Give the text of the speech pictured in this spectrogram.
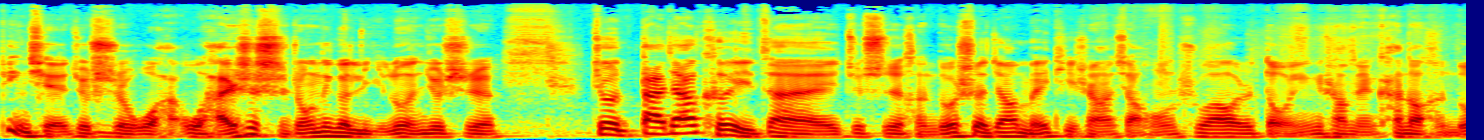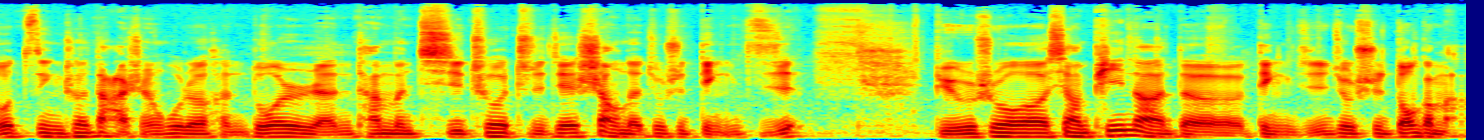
并且就是我还我还是始终那个理论，就是就大家可以在就是很多社交媒体上，小红书啊或者抖音上面看到很多自行车大神或者很多人他们骑车直接上的就是顶级，比如说像 Pina 的顶级就是 Dogma。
